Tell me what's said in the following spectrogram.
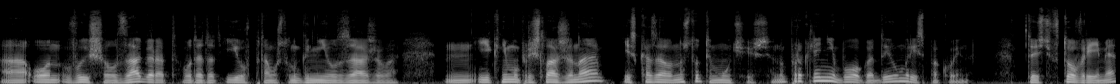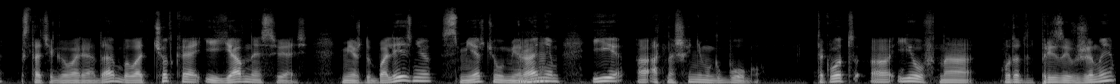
а, он вышел за город, вот этот Иов, потому что он гнил заживо. И к нему пришла жена и сказала, ну что ты мучаешься? Ну прокляни Бога, да и умри спокойно. То есть в то время, кстати говоря, да, была четкая и явная связь между болезнью, смертью, умиранием uh-huh. и а, отношением к Богу. Так вот, а, Иов на вот этот призыв жены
